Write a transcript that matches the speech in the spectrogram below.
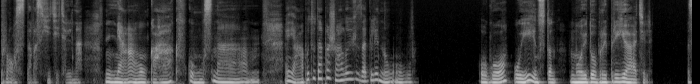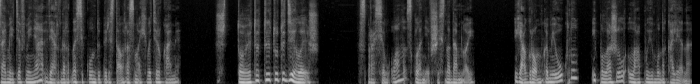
просто восхитительно. Мяу, как вкусно! Я бы туда, пожалуй, заглянул. Ого, Уинстон, мой добрый приятель! Заметив меня, Вернер на секунду перестал размахивать руками. «Что это ты тут делаешь?» — спросил он, склонившись надо мной. Я громко мяукнул и положил лапу ему на колено.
